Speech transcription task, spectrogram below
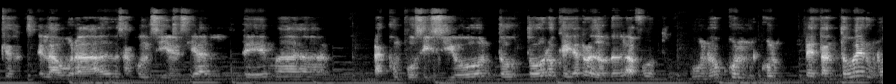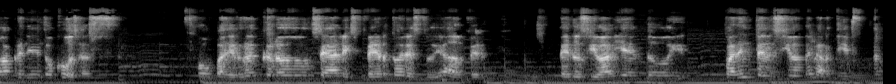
que es elaborada esa conciencia del tema, la composición, todo, todo, lo que hay alrededor de la foto. Uno con, con, de tanto ver, uno va aprendiendo cosas. Como para decir que no sea el experto del estudiado, pero, pero sí va viendo cuál es la intención del artista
